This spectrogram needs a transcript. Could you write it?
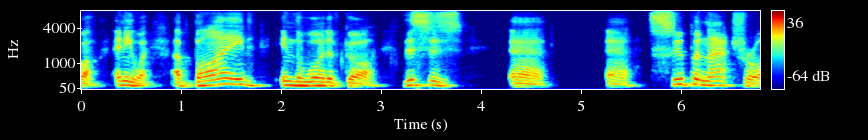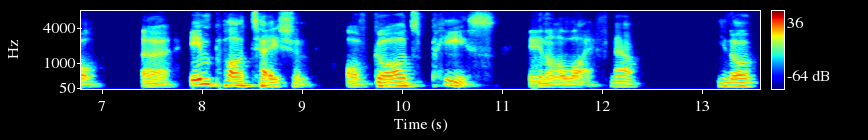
well, anyway, abide in the word of God. This is uh, uh, supernatural uh, impartation of God's peace in our life. Now, you know,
